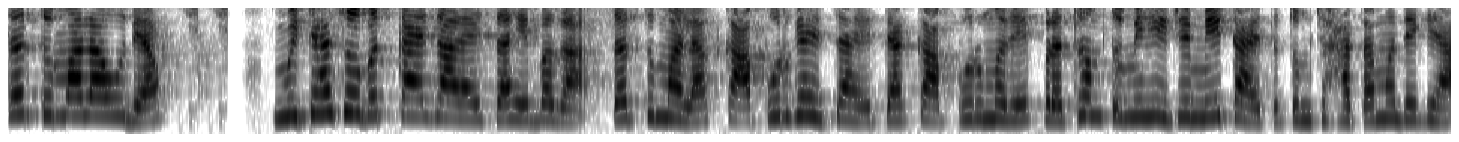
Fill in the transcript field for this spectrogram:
तर तुम्हाला उद्या मिठासोबत काय जाळायचं आहे बघा. तर तुम्हाला कापूर घ्यायचा आहे. त्या कापूरमध्ये प्रथम तुम्ही हे जे मीठ आहे तर तुमच्या हातामध्ये घ्या.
